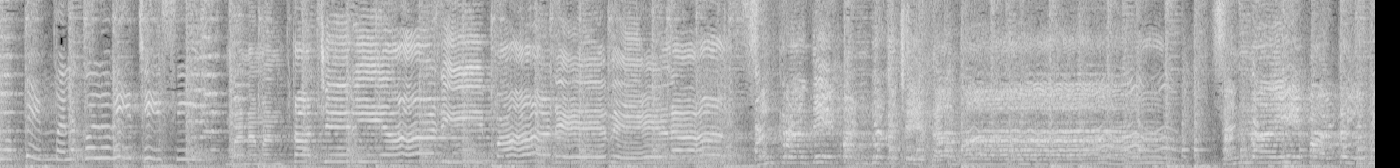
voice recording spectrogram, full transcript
గొప్పెమ్మల కొలువే చేసి. మనమంతా చేరి ఆడి పాడే వేళ. సంక్రాంతి పండుగ చేద్దామా? సన్నాయి పాటలు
